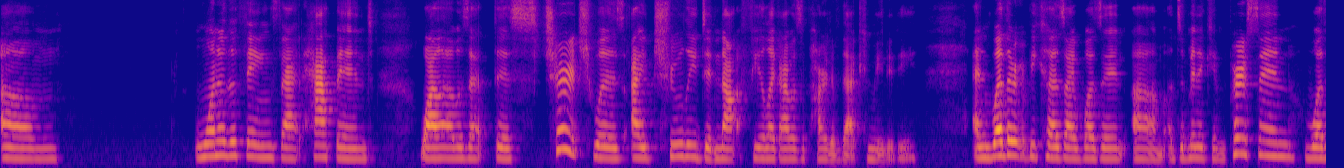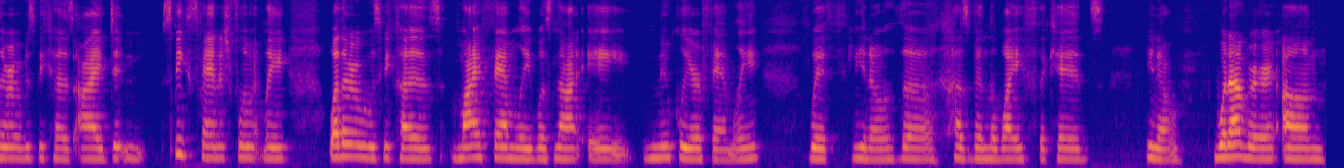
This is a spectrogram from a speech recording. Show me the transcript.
um, one of the things that happened while I was at this church was I truly did not feel like I was a part of that community. And whether it because I wasn't um, a Dominican person, whether it was because I didn't speak Spanish fluently, whether it was because my family was not a nuclear family with, you know, the husband, the wife, the kids, you know, whatever, um,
